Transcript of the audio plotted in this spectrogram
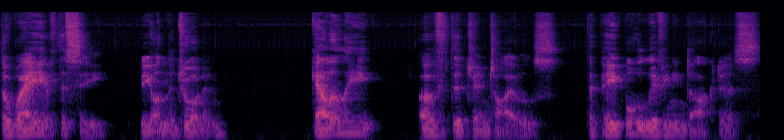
the way of the sea beyond the Jordan, Galilee of the Gentiles. The people living in darkness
